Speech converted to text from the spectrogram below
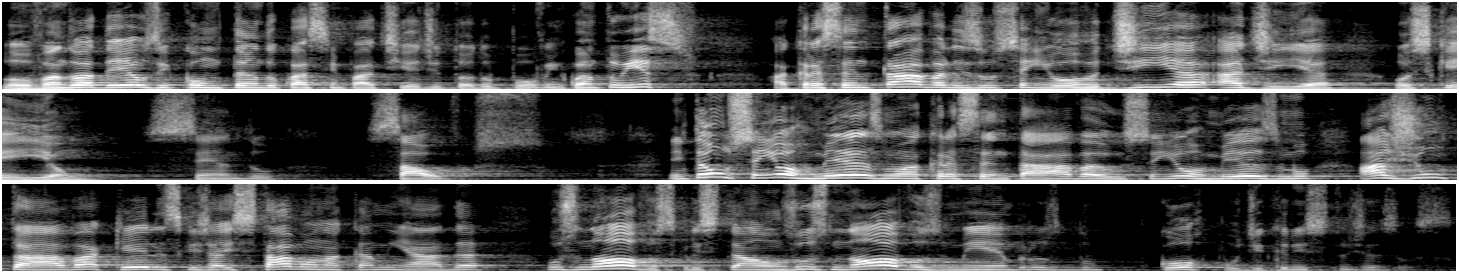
louvando a Deus e contando com a simpatia de todo o povo. Enquanto isso, acrescentava-lhes o Senhor dia a dia os que iam sendo salvos. Então o Senhor mesmo acrescentava, o Senhor mesmo ajuntava aqueles que já estavam na caminhada, os novos cristãos, os novos membros do corpo de Cristo Jesus.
